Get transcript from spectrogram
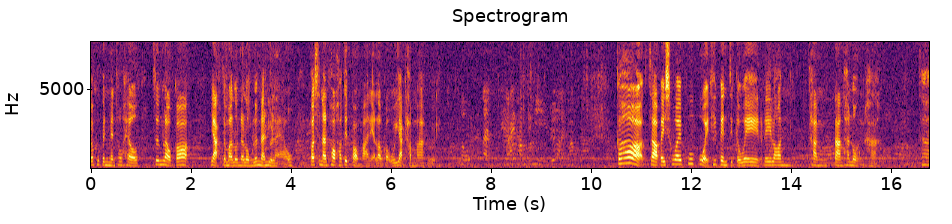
ก็คือเป็น mental health ซึ่งเราก็อยากจะมารณรงค์เรื่องนั้นอยู่แล้ว เพราะฉะนั้นพอเขาติดต่อมาเนี่ยเราก็โอ้ยอยากทำมากเลยเราแต่ที่จะให้ทำที่มีเรื่องอะไรบ้างก็จะไปช่วยผู้ป่วยที่เป็นจิตเวชเร่ร่อนทางตามถนนค่ะ ใช่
